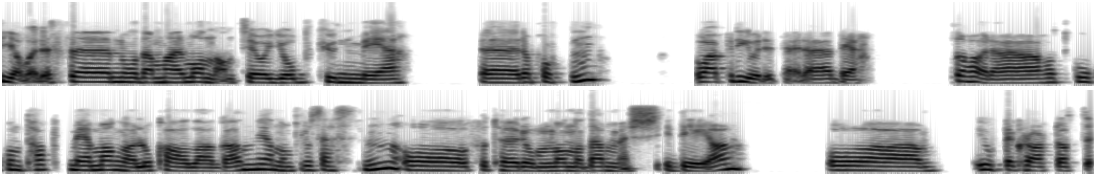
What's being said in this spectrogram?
tida vår eh, nå de her månedene til å jobbe kun med eh, rapporten og jeg prioriterer det. Så har jeg hatt god kontakt med mange av lokallagene gjennom prosessen og fått høre om noen av deres ideer. Og gjort det klart at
